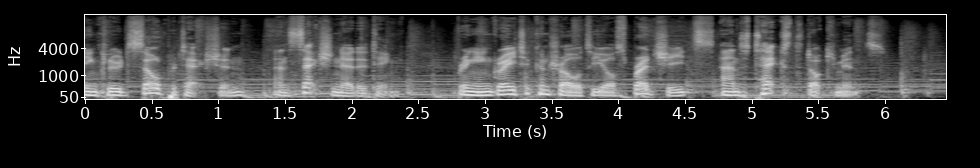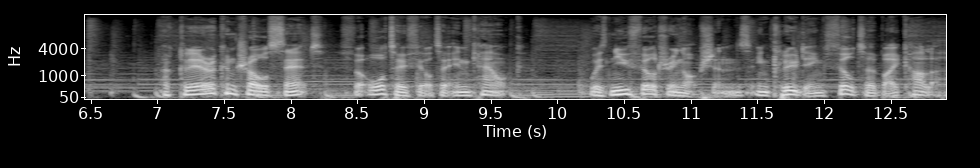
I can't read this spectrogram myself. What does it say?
include cell protection and section editing, bringing greater control to your spreadsheets and text documents. A clearer control set for autofilter in Calc, with new filtering options including filter by colour,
